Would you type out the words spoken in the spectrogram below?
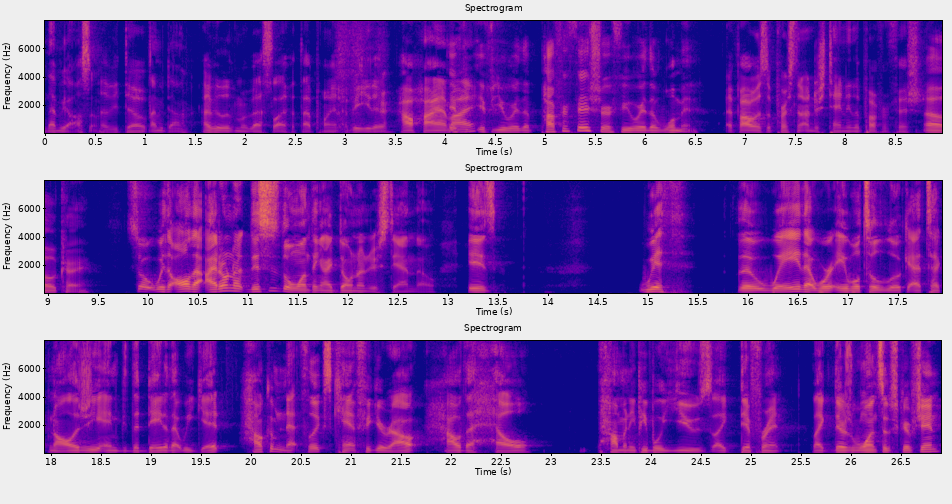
That'd be awesome That'd be dope. i'd be down I'd be living my best life at that point. I'd be either how high am I? If, if you were the pufferfish or if you were the woman. if I was the person understanding the pufferfish. Oh, okay. So with all that, I don't know. This is the one thing I don't understand though is with the way that we're able to look at technology and the data that we get. How come Netflix can't figure out how the hell how many people use like different like there's one subscription?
